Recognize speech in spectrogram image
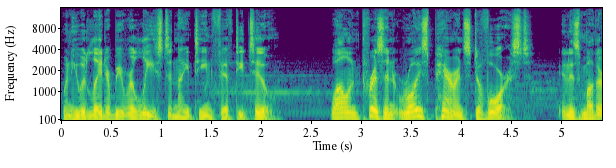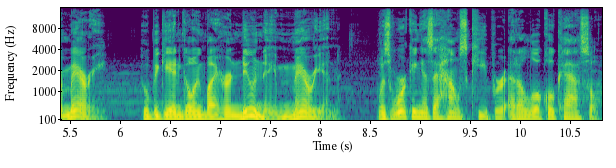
when he would later be released in 1952. While in prison, Roy's parents divorced, and his mother, Mary, who began going by her new name, Marion, was working as a housekeeper at a local castle.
